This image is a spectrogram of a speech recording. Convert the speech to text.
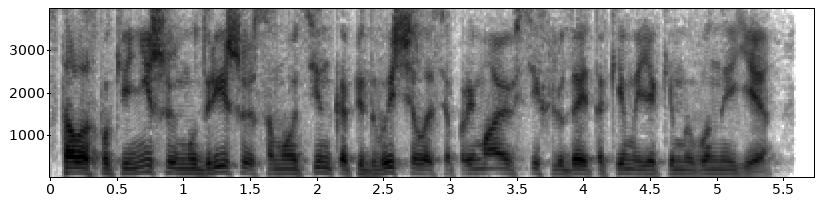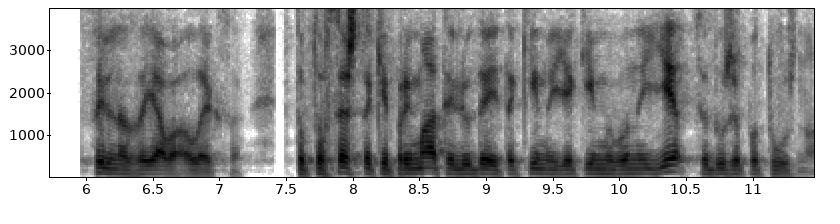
Стала спокійнішою, мудрішою, самооцінка підвищилася, приймаю всіх людей такими, якими вони є. Сильна заява Олекса. Тобто, все ж таки приймати людей такими, якими вони є, це дуже потужно.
